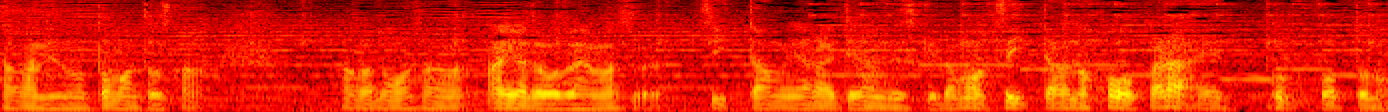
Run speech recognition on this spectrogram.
鋼のトマトさん。赤友さん、ありがとうございます。ツイッターもやられてるんですけども、ツイッターの方から、えー、ポッポットの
